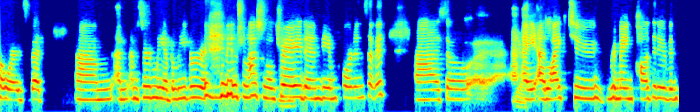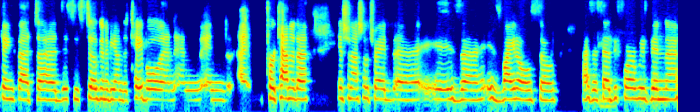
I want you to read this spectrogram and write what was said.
towards. But um, I'm, I'm, certainly a believer in international mm-hmm. trade mm-hmm. and the importance of it. Uh, so uh, yeah. I, I, like to remain positive and think that this is still going to be on the table and and and I, for Canada, international trade uh, is uh, is vital. So, as I said mm-hmm. before, we've been uh,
